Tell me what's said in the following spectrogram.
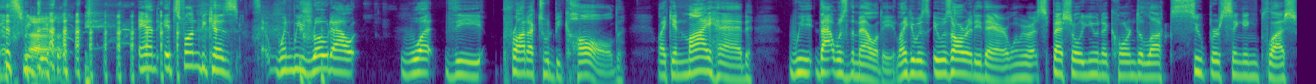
Yes, we do. uh, and it's fun because when we wrote out what the product would be called, like in my head, we that was the melody. Like it was it was already there when we were at special unicorn deluxe super singing plush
